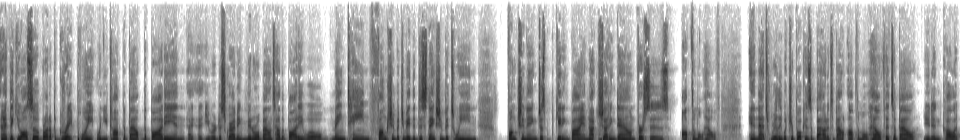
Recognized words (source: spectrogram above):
And I think you also brought up a great point when you talked about the body and uh, uh, you were describing mineral balance, how the body will maintain function, but you made the distinction between functioning, just getting by and not shutting down versus optimal health. And that's really what your book is about. It's about optimal health. It's about, you didn't call it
